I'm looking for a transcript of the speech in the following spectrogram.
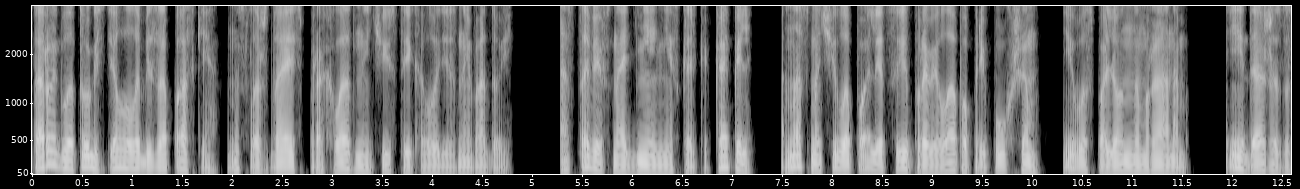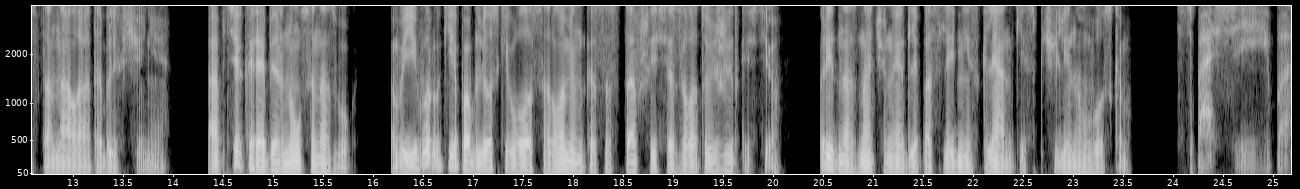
Второй глоток сделала без опаски, наслаждаясь прохладной чистой колодезной водой. Оставив на дне несколько капель, она смочила палец и провела по припухшим и воспаленным ранам, и даже застонала от облегчения. Аптекарь обернулся на звук. В его руке поблескивала соломинка с оставшейся золотой жидкостью, предназначенная для последней склянки с пчелиным воском. «Спасибо»,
